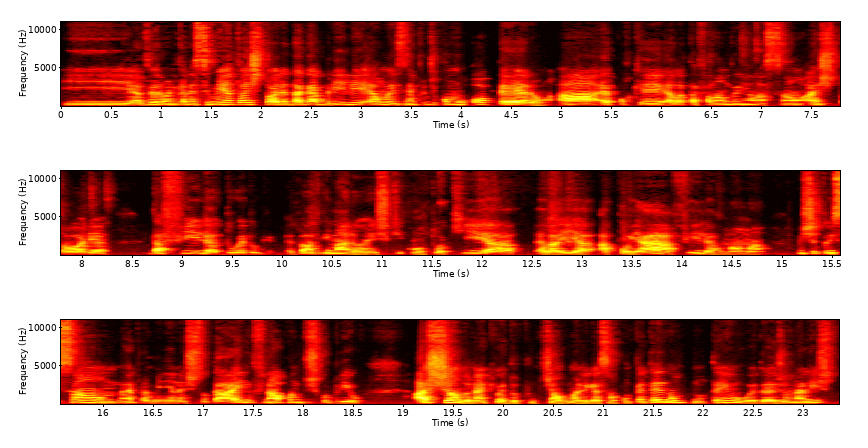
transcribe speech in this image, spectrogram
E a Verônica Nascimento, a história da Gabrile é um exemplo de como operam. Ah, é porque ela está falando em relação à história da filha do Eduardo Guimarães, que contou aqui, ela ia apoiar a filha, arrumar uma instituição né, para a menina estudar, e no final, quando descobriu, achando né, que o Edu tinha alguma ligação com o PT, não, não tem, o Edu é jornalista,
